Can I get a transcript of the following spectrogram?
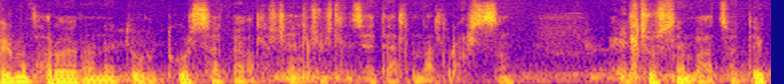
2022 оны 4-р сард байгуулагч аялал жуулчлалын сайд албан даалгавар гарсан. Аялал жуулчлалын баазуудыг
